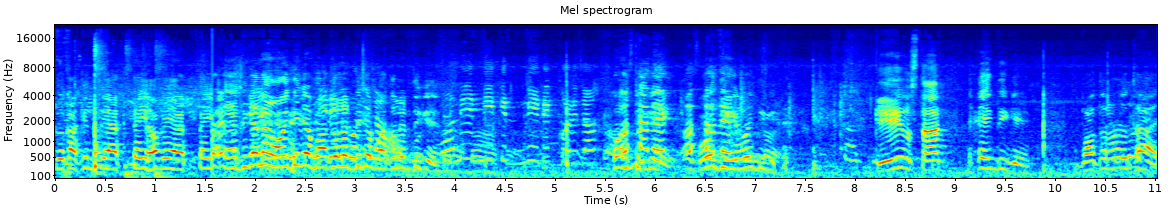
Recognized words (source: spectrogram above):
টোকা কিন্তু একটাই হবে একটাই। এদিকে না ওইদিকে বোতলের দিকে বোতলের দিকে। ওইদিকে ওইদিকে। ওইদিকে উস্তাদ এইদিকে। বোতল কোথায়?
